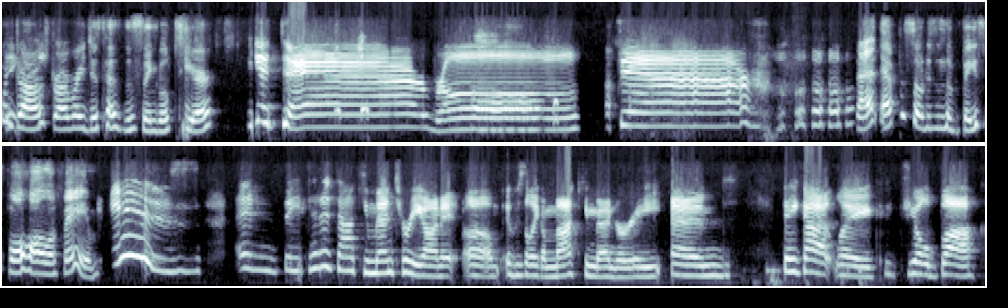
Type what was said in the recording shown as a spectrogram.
when Darryl Strawberry just has the single tear. yeah, Darryl. Darryl. That episode is in the Baseball Hall of Fame. is. And they did a documentary on it. Um, it was like a mockumentary, and they got like Joe Buck,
